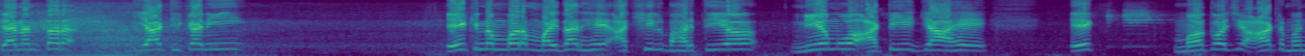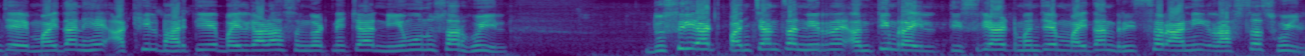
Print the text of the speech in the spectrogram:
त्यानंतर या ठिकाणी एक नंबर मैदान हे अखिल भारतीय नियम व अटी ज्या आहे एक महत्त्वाची आठ म्हणजे मैदान हे अखिल भारतीय बैलगाडा संघटनेच्या नियमानुसार होईल. दुसरी अट पंचांचा निर्णय अंतिम राहील. तिसरी अट म्हणजे मैदान रितसर आणि रास्तच होईल.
